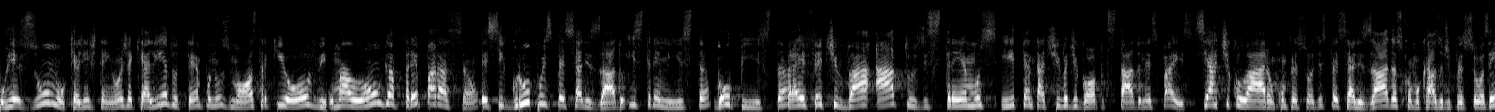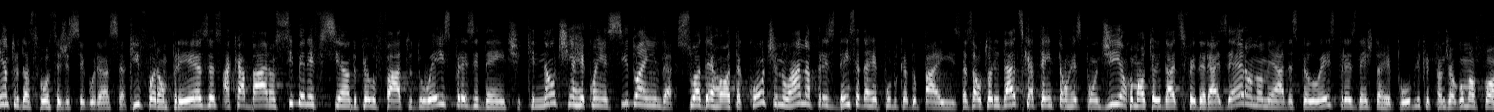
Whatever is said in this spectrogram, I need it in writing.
O resumo que a gente tem hoje é que a linha do tempo nos mostra que houve uma longa preparação desse grupo especializado extremista, golpista, para efetivar atos extremos e tentativa de golpe de Estado nesse país. Se articularam com pessoas especializadas, como o caso de pessoas dentro das forças de segurança que foram presas, acabaram se beneficiando pelo fato do ex-presidente, que não tinha reconhecido ainda sua derrota, continuar na presidência da República do país. As autoridades que até então respondiam como autoridades federais eram nomeadas pelo ex-presidente da República, então, de alguma forma,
